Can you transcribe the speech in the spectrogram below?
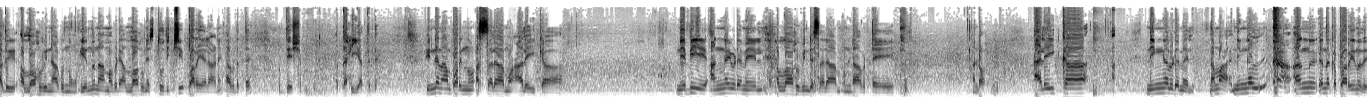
അത് അള്ളാഹുവിനാകുന്നു എന്ന് നാം അവിടെ അള്ളാഹുവിനെ സ്തുതിച്ച് പറയലാണ് അവിടുത്തെ ഉദ്ദേശം അത്തഹിയാത്തിന്റെ പിന്നെ നാം പറയുന്നു അസ്സലാമു അലൈക്ക. നബിയെ അങ്ങയുടെ മേൽ അള്ളാഹുവിന്റെ സലാം ഉണ്ടാവട്ടെ. ഉണ്ടോ അലൈക്ക നിങ്ങളുടെ മേൽ നമ്മ നിങ്ങൾ അങ്ങ് എന്നൊക്കെ പറയുന്നത്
